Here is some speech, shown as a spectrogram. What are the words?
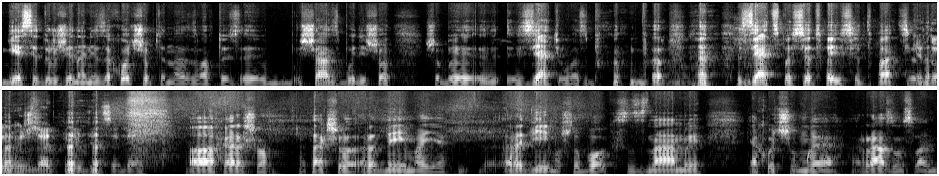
если дружина не захоче, щоб ти назвав, то е, шанс буде, що, щоб е, зять у вас був. Зять спасе твою ситуацію. Таке Да. довго ждать прийдеться, да. А, хорошо. Так що, родні мої, радіємо, що Бог з нами. Я хочу, щоб ми разом з вами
